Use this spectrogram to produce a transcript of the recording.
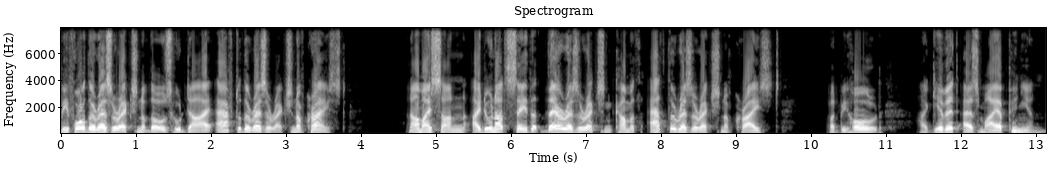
before the resurrection of those who die after the resurrection of Christ. Now, my son, I do not say that their resurrection cometh at the resurrection of Christ, but behold, I give it as my opinion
